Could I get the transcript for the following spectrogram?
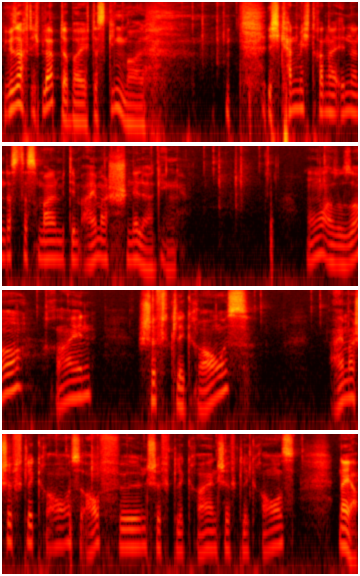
Wie gesagt, ich bleib dabei, das ging mal. Ich kann mich daran erinnern, dass das mal mit dem Eimer schneller ging. Also so, rein, Shift-Klick raus, einmal Shift-Klick raus, auffüllen, Shift-Klick rein, Shift-Klick raus. Naja,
